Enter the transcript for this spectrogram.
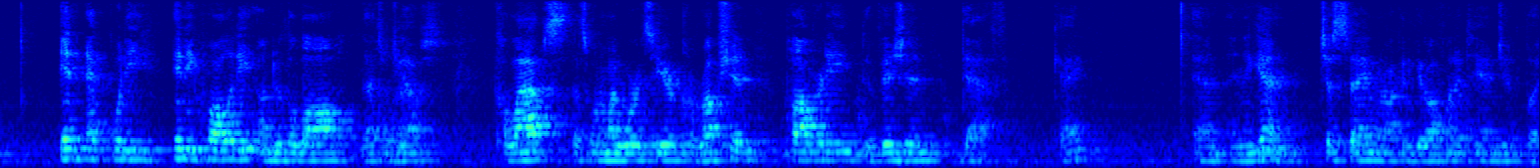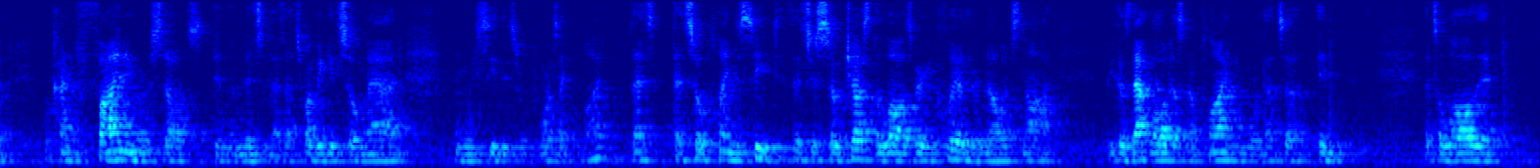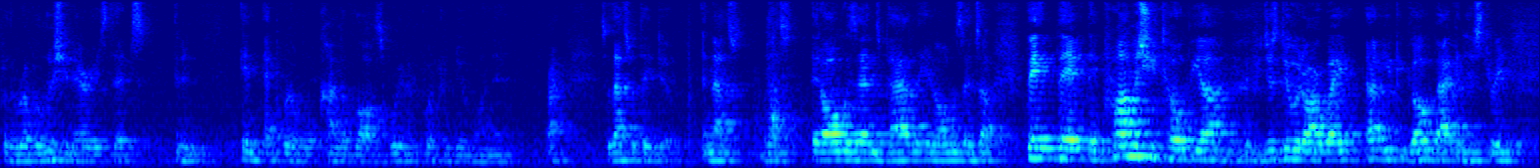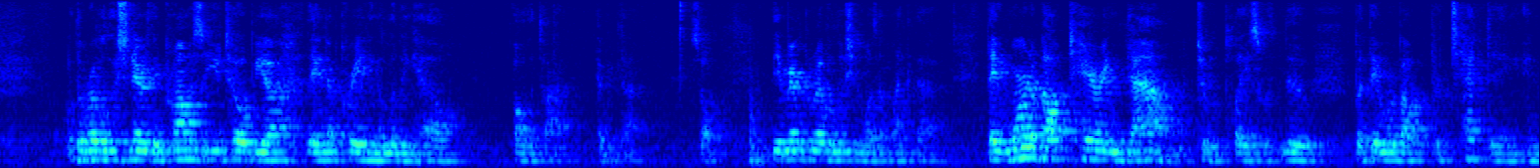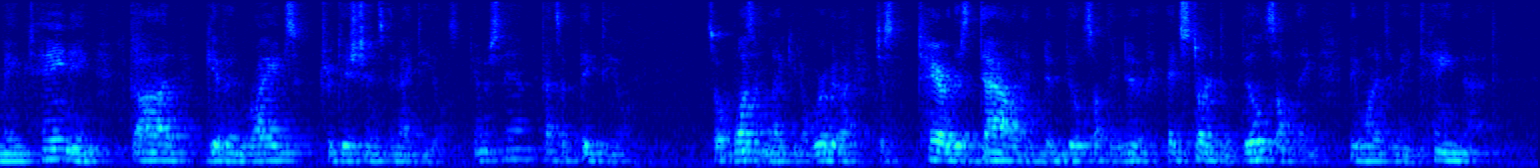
inequity, inequality under the law. That's what you have collapse, that's one of my words here, corruption, poverty, division, death. Okay? And, and again, just saying we're not going to get off on a tangent, but we're kind of finding ourselves in the midst of that. That's why we get so mad when we see these reports like, what? That's, that's so plain to see. That's just so just. The law is very clear there. No, it's not. Because that law doesn't apply anymore. That's a, it, that's a law that, for the revolutionaries, that's an inequitable kind of law. So We're going to put a new one in, right? So that's what they do, and that's that's it. Always ends badly. It always ends up. They they they promise utopia if you just do it our way. Uh, you could go back in history. The revolutionaries they promise a utopia. They end up creating a living hell all the time, every time. So the American Revolution wasn't like that. They weren't about tearing down to replace with new, but they were about protecting and maintaining God given rights, traditions, and ideals. Do you understand? That's a big deal. So it wasn't like, you know, we're going to just tear this down and, and build something new. They started to build something. They wanted to maintain that.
